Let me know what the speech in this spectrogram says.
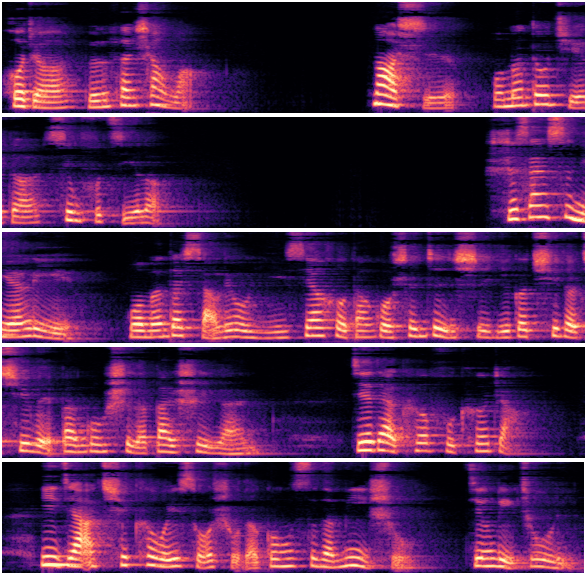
或者轮番上网。那时我们都觉得幸福极了。十三四年里。我们的小六姨先后当过深圳市一个区的区委办公室的办事员、接待科副科长，一家区科委所属的公司的秘书、经理助理。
